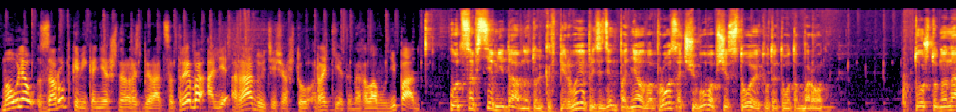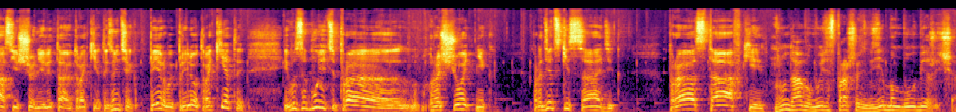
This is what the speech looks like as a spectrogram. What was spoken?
Маўляў, заробкамі, конечно, разбірацца трэба, але радуйцеся, што ракеты на галаву не падаюць. Вот совсем недавно только впервые президент поднял вопрос, от чего вообще стоит вот эта вот оборона. То, что на нас еще не летают ракеты. Извините, первый прилет ракеты, и вы забудете про расчетник, про детский садик, про ставки. Ну да, вы будете спрашивать, где бомбоубежище.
